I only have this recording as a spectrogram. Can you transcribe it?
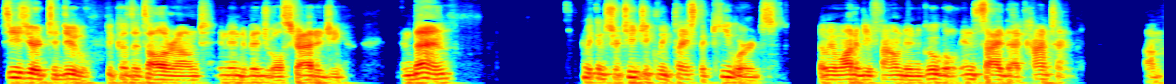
it's easier to do because it's all around an individual strategy. And then we can strategically place the keywords that we want to be found in Google inside that content. Um,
